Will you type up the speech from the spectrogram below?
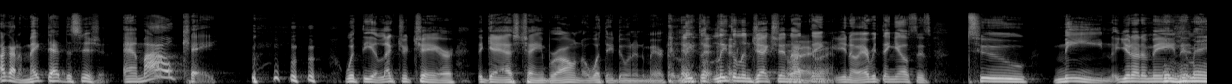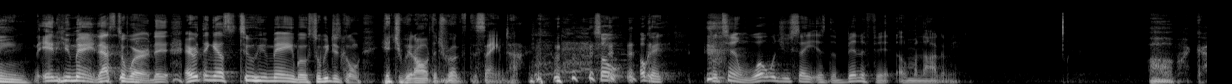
I got to make that decision. Am I okay with the electric chair, the gas chamber? I don't know what they're doing in America. Lethal, lethal injection. I think right. you know everything else is too mean. You know what I mean? Inhumane. Inhumane. That's the word. They- Everything else is too humane. But so we just gonna hit you with all the drugs at the same time. So okay, so Tim, what would you say is the benefit of monogamy? oh my God.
